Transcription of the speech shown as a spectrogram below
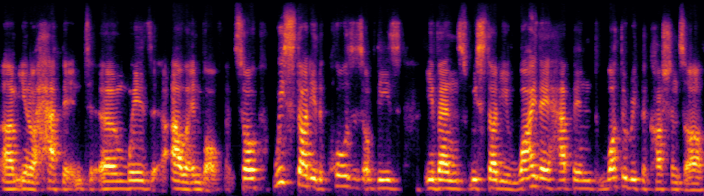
um, you know happened um, with our involvement. So we study the causes of these events, we study why they happened, what the repercussions are,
